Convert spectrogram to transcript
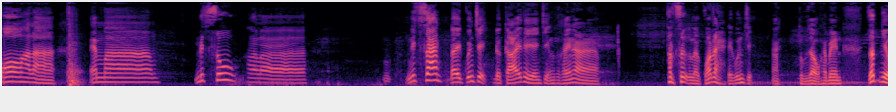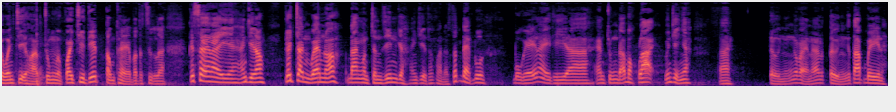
Ford hay là em uh, Mitsu hay là Nissan. Đây quý anh chị được cái thì anh chị cũng thấy là thật sự là quá rẻ đấy quý anh chị. Này thùng dầu hai bên. Rất nhiều anh chị hỏi chung là quay chi tiết tổng thể và thật sự là cái xe này anh chị đâu? Cái trần của em nó đang còn trần zin kìa. Anh chị thấy phải là rất đẹp luôn. Bộ ghế này thì uh, em chúng đã bọc lại quý anh chị nha đây từ những cái vẻ nó từ những cái táp bê này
